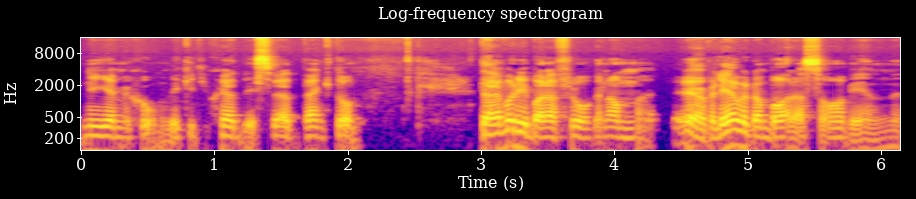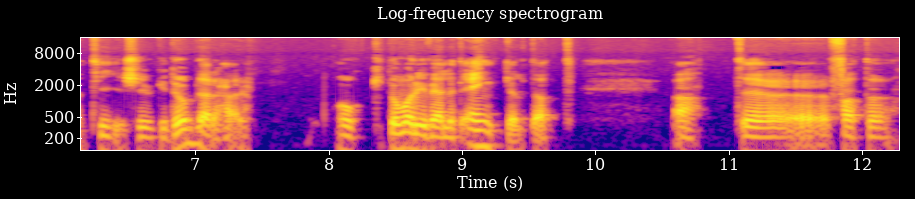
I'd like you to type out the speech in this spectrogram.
nyemission, vilket ju skedde i Swedbank då. Där var det bara frågan om överlever de bara så har vi en 10-20 dubblare här. Och då var det väldigt enkelt att, att uh, fatta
